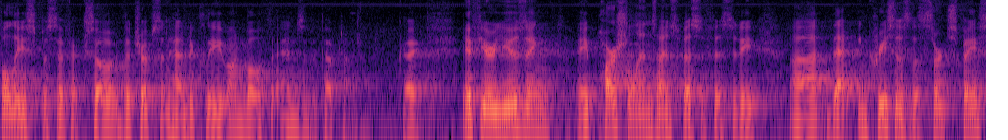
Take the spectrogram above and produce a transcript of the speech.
fully specific. So the trypsin had to cleave on both ends of the peptide, okay? If you're using a partial enzyme specificity, uh, that increases the search space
